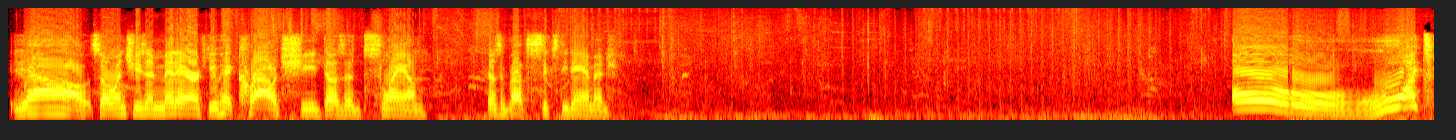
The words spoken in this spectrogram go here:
Yeah, so when she's in midair, if you hit crouch, she does a slam. Does about 60 damage. Oh, what?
